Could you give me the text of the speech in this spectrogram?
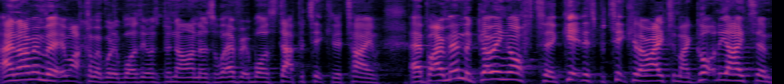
and I remember, I can't remember what it was, it was bananas or whatever it was that particular time. Uh, but I remember going off to get this particular item. I got the item,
